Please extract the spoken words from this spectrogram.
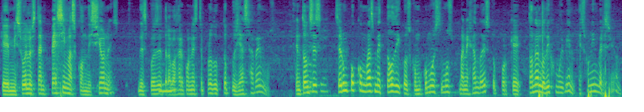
que mi suelo está en pésimas condiciones después de trabajar con este producto, pues ya sabemos. Entonces, ser un poco más metódicos como cómo estamos manejando esto, porque Tona lo dijo muy bien, es una inversión.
